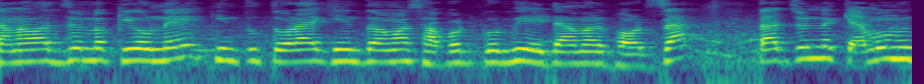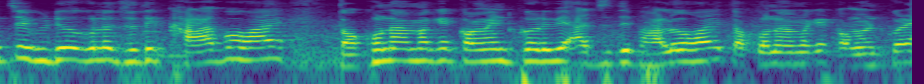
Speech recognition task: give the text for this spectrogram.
জানাবার জন্য কেউ নেই, কিন্তু তোরাই কিন্তু আমার সাপোর্ট করবি, এটা আমার ভরসা। তার জন্য কেমন হচ্ছে ভিডিওগুলো যদি খারাপও হয় তখন আমাকে কমেন্ট করবি, আর যদি ভালো হয় তখন আমাকে কমেন্ট করে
